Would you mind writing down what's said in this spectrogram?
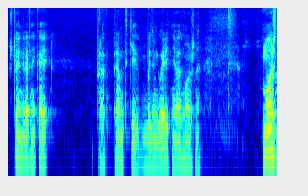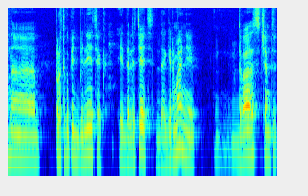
что и наверняка прям-таки, будем говорить, невозможно. Можно просто купить билетик и долететь до Германии два с чем-то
